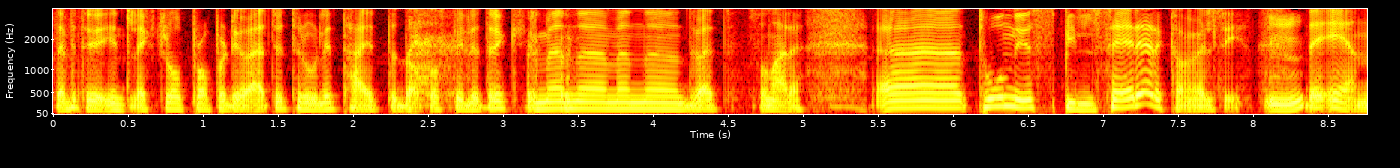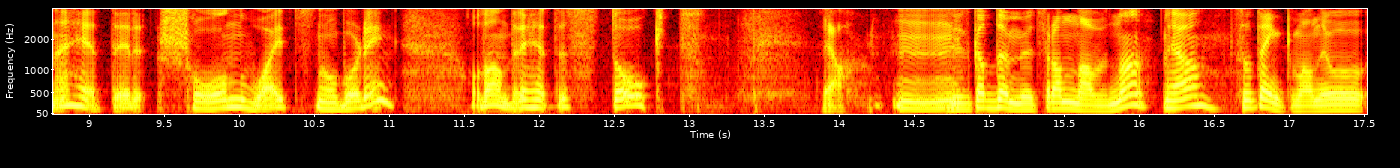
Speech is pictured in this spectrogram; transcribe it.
Det betyr intellectual property og er et utrolig teit dataspilluttrykk, men, eh, men eh, du veit, sånn er det. Uh, to nye spillserier, kan vi vel si. Mm. Det ene heter Sean White Snowboarding, og det andre heter Stoked. Ja. Hvis vi skal dømme ut fra navnet, Ja, så tenker man jo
